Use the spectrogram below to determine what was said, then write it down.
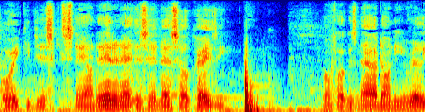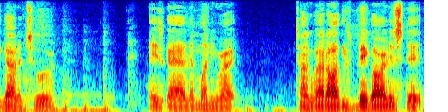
Or you could just stay on the internet. This internet's so crazy. Motherfuckers now don't even really got a tour. They just got the money right. Talk about all these big artists that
